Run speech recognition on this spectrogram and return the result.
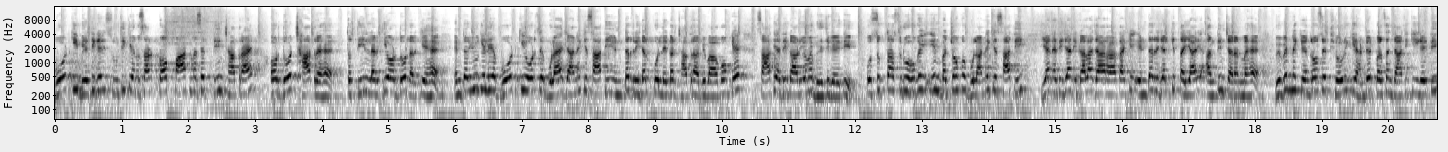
बोर्ड की भेजी गई सूची के अनुसार टॉप पाँच में से तीन छात्राएँ और दो छात्र है। तो तीन लड़की और दो लड़के हैं। इंटरव्यू के लिए बोर्ड की ओर से बुलाए जाने के साथ ही इंटर रिज़ल्ट को लेकर छात्र अभिभावकों के साथ ही अधिकारियों में भेजी गई थी। उत्सुकता शुरू हो गई इन बच्चों को बुलाने के साथ ही यह नतीजा निकाला जा रहा था कि इंटर रिज़ल्ट की तैयारी अंतिम चरण में है। विभिन्न केंद्रों से थ्योरी की हंड्रेड परसेंट की गई थी।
